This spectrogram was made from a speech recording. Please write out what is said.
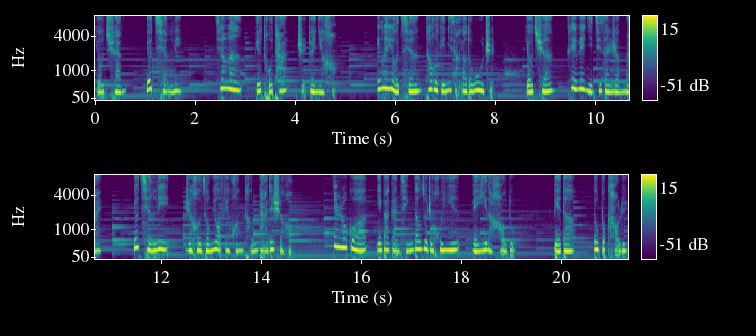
有权有潜力，千万别图他只对你好，因为有钱他会给你想要的物质，有权可以为你积攒人脉，有潜力日后总有飞黄腾达的时候。但如果你把感情当做这婚姻唯一的豪赌，别的都不考虑，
